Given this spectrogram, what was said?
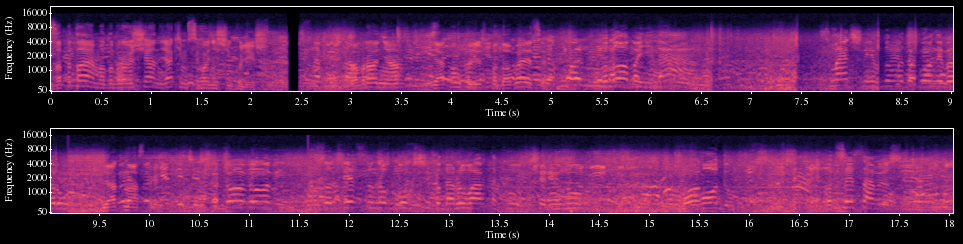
Запитаємо добровичан, як їм сьогоднішній куліш. Доброго дня. Як вам куліш подобається? Подобані, так. Смачні, я вдома такого не беру. Як настрій? Чудові. Соответственно, Бог ще подарував таку чарівну погоду. Оце саме основне.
